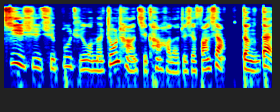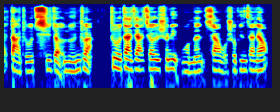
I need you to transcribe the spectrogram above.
继续去布局我们中长期看好的这些方向，等待大周期的轮转。祝大家交易顺利，我们下午收评再聊。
